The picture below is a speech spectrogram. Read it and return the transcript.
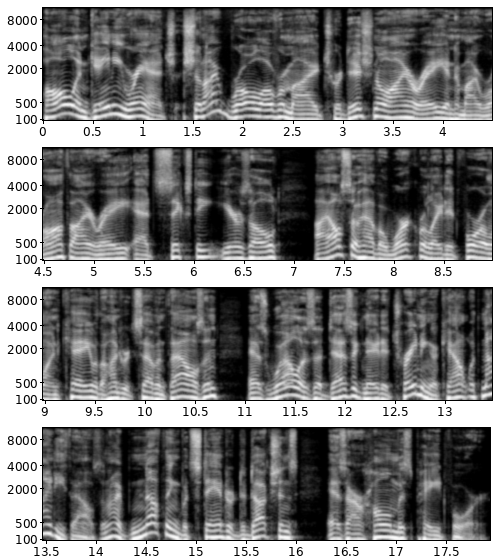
Paul and Gainey Ranch, should I roll over my traditional IRA into my Roth IRA at 60 years old? I also have a work-related 401k with 107,000 as well as a designated trading account with 90,000. I have nothing but standard deductions as our home is paid for.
